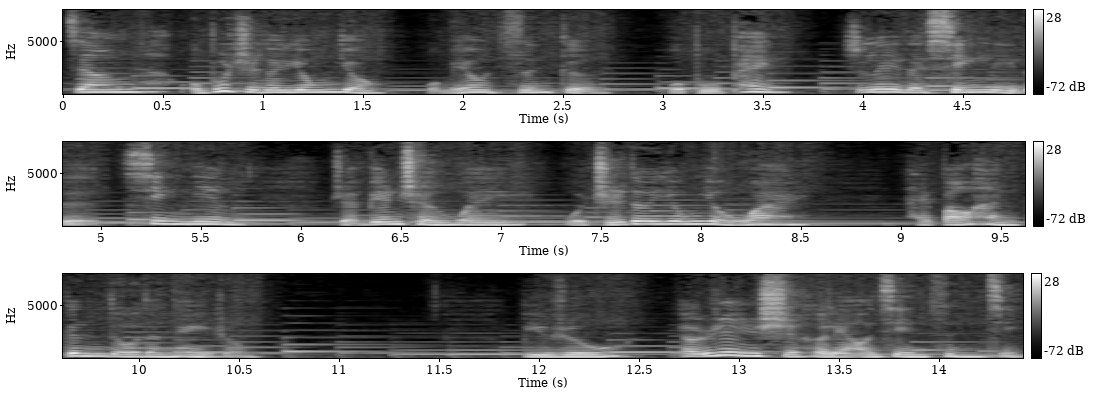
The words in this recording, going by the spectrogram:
将“我不值得拥有”“我没有资格”“我不配”。之类的心理的信念，转变成为我值得拥有外，还包含更多的内容。比如要认识和了解自己，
